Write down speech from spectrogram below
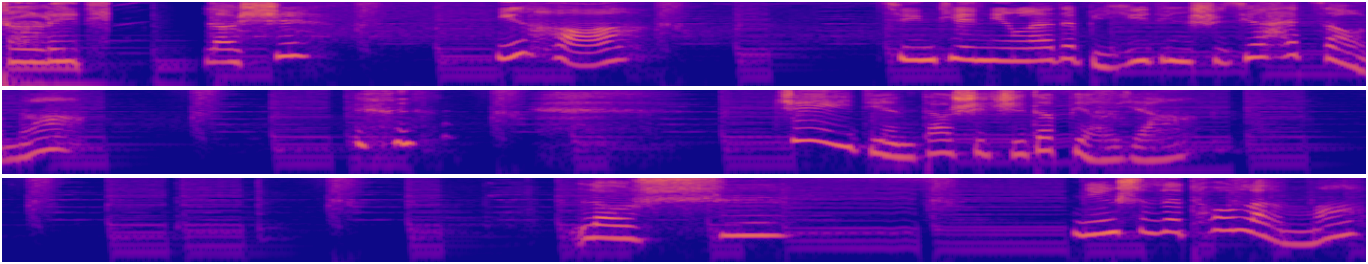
赵丽婷老师，您好啊！今天您来的比预定时间还早呢，这一点倒是值得表扬。老师，您是在偷懒吗？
